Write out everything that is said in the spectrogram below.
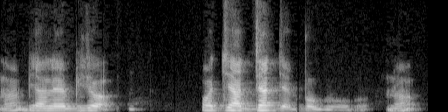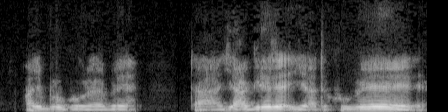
နော်ပြန်လဲပြီးတော့ဟောကြားတတ်တဲ့ပုဂ္ဂိုလ်ကိုနော်အဲဒီပုဂ္ဂိုလ်လည်းပဲ ဒါရခဲ့တဲ့အရာတစ်ခုပဲတဲ့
